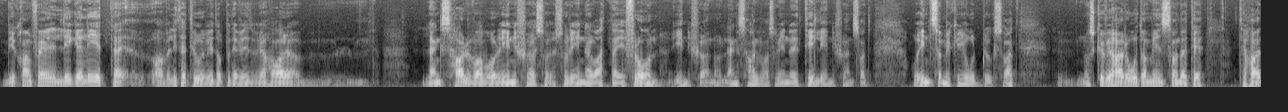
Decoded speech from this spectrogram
vi kanske ligger lite, har vi lite tur vid på det vi, vi har längs halva vår insjö så, så rinner vattnet ifrån insjön och längs halva så rinner det till insjön. Så att, och inte så mycket jordbruk. Så att nu skulle vi ha råd åtminstone till, till, ha,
